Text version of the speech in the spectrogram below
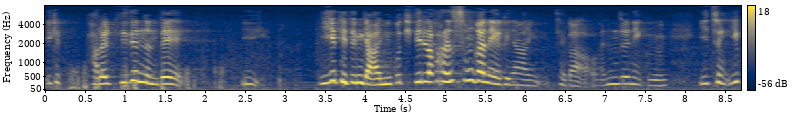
이렇게 발을 디뎠는데 이, 이게 디딘 게 아니고 디딜라고 하는 순간에 그냥 제가 완전히 그 2층 입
